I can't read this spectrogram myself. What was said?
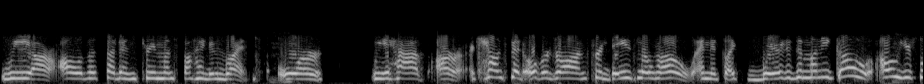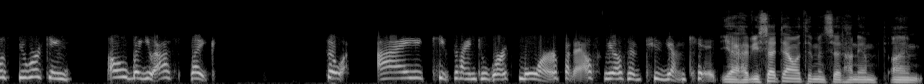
we are all of a sudden three months behind in rent, mm-hmm. or we have our accounts been overdrawn for days in a row, and it's like, where did the money go? Oh, you're supposed to be working. Oh, but you asked like. So I keep trying to work more, but I also we also have two young kids. yeah, have you sat down with him and said, "Honey, I'm I'm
